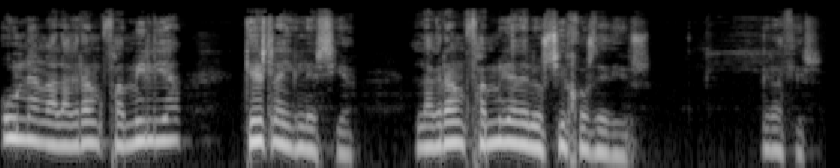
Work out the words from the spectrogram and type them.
unan a la gran familia que es la Iglesia, la gran familia de los hijos de Dios. Gracias.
